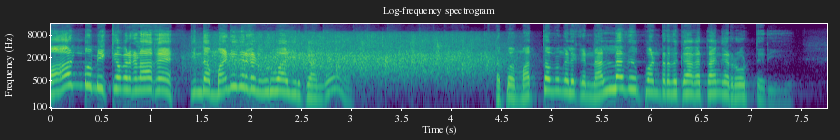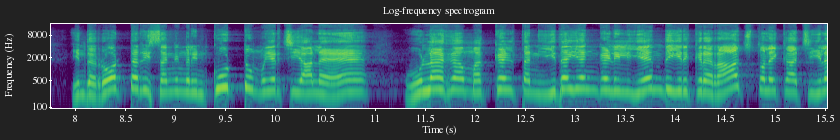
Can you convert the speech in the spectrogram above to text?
மாண்பு மிக்கவர்களாக இந்த மனிதர்கள் உருவாகியிருக்காங்க. அப்போ மற்றவங்களுக்கு நல்லது பண்ணுறதுக்காகத்தாங்க ரோட்டரி. இந்த ரோட்டரி சங்கங்களின் கூட்டு முயற்சியால உலக மக்கள் தன் இதயங்களில் ஏந்தி இருக்கிற ராஜ் தொலைக்காட்சியில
